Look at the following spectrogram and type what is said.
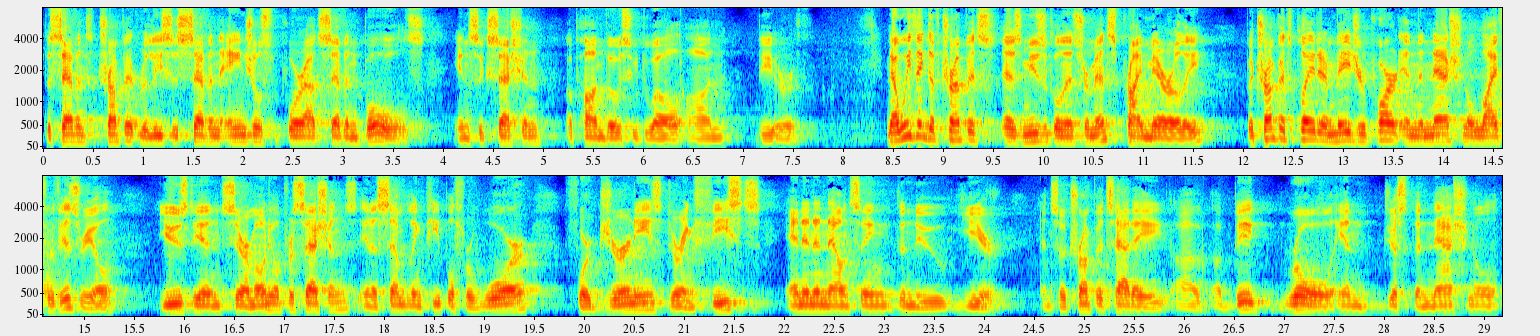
The seventh trumpet releases seven angels to pour out seven bowls in succession upon those who dwell on the earth. Now, we think of trumpets as musical instruments primarily, but trumpets played a major part in the national life of Israel, used in ceremonial processions, in assembling people for war, for journeys, during feasts, and in announcing the new year. And so trumpets had a, a big role in just the national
